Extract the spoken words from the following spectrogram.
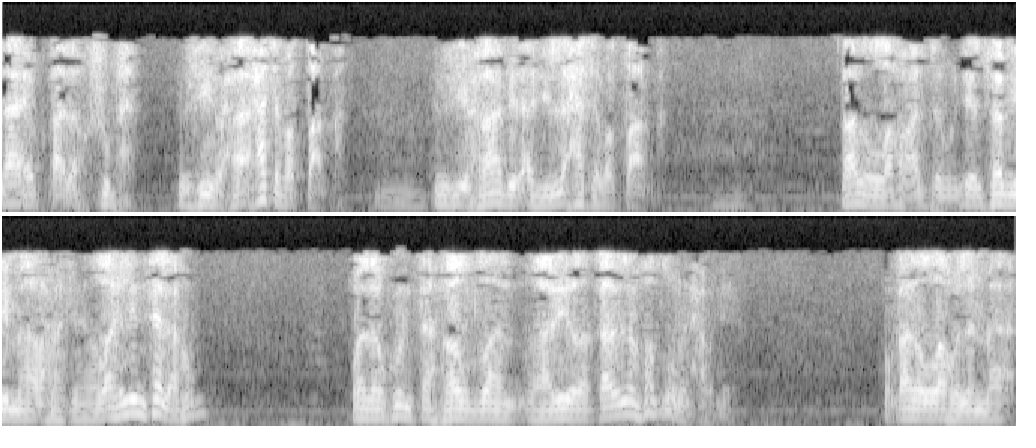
لا يبقى له شبهة يزيلها حسب الطاقة. يزيلها بالأدلة حسب الطاقة. قال الله عز وجل فبما رحمة من الله لنت لهم. ولو كنت فظا غليظ قال لانفضوا من حولك. وقال الله لما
